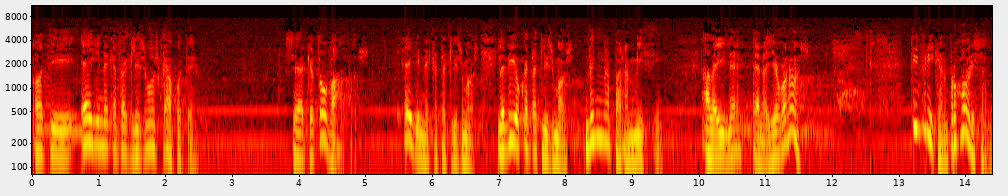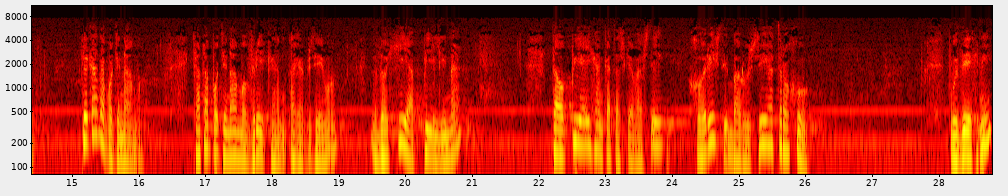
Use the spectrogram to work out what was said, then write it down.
Ότι έγινε κατακλυσμός κάποτε. Σε αρκετό βάθος έγινε κατακλυσμός. Δηλαδή ο κατακλυσμός δεν είναι ένα παραμύθι αλλά είναι ένα γεγονός. Τι βρήκαν; Προχώρησαν. Και κάτω από την άμμο. Κάτω από την άμμο βρήκαν αγαπητοί μου δοχεία πύληνα τα οποία είχαν κατασκευαστεί χωρίς την παρουσία τροχού. Που δείχνει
